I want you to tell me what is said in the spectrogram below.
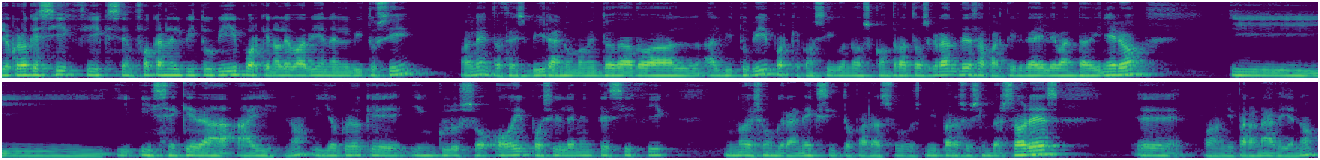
yo creo que Sigfix se enfoca en el B2B porque no le va bien en el B2C, ¿vale? Entonces vira en un momento dado al, al B2B porque consigue unos contratos grandes, a partir de ahí levanta dinero y, y, se queda ahí, ¿no? Y yo creo que incluso hoy posiblemente Sigfix no es un gran éxito para sus, ni para sus inversores, eh, bueno, ni para nadie, ¿no?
